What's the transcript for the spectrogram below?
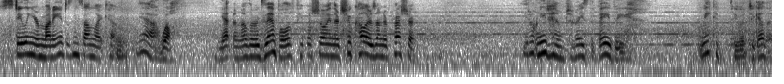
Stealing your money. It doesn't sound like him. Yeah, well, yet another example of people showing their true colors under pressure. You don't need him to raise the baby. We could do it together.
